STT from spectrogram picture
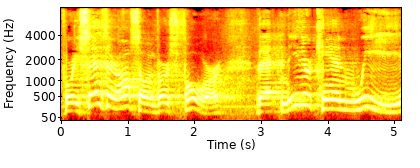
For he says there also in verse 4 that neither can we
